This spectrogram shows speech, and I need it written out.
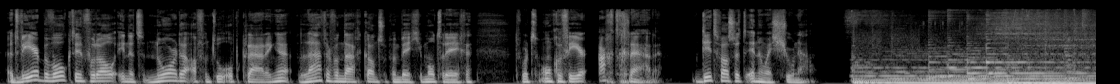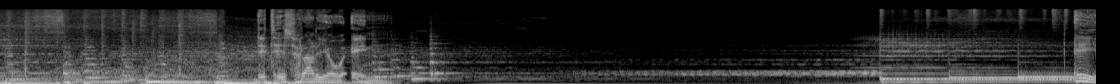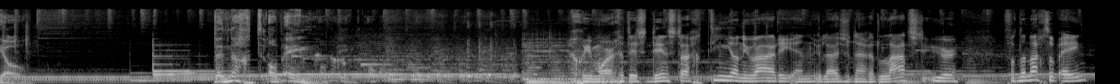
Het weer bewolkt en vooral in het noorden af en toe opklaringen. Later vandaag kans op een beetje motregen. Het wordt ongeveer 8 graden. Dit was het NOS Journaal. Dit is Radio 1. EO. De nacht op 1. Goedemorgen, het is dinsdag 10 januari en u luistert naar het laatste uur van de nacht op 1.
